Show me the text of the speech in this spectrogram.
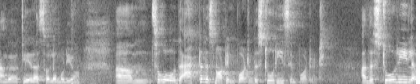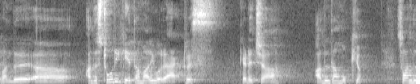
நாங்கள் கிளியராக சொல்ல முடியும். So the actor is not important the story is important அந்த ஸ்டோரியில் வந்து அந்த ஸ்டோரிக்கு ஏற்ற மாதிரி ஒரு ஆக்ட்ரஸ் கிடைச்சா அதுதான் முக்கியம். ஸோ அந்த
